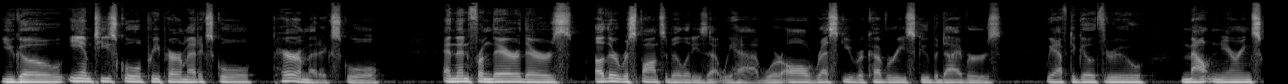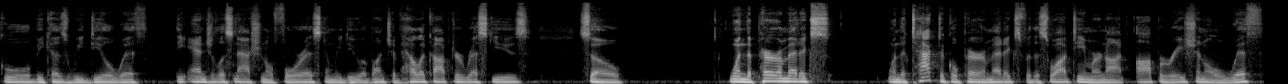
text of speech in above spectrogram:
You go EMT school, pre paramedic school, paramedic school, and then from there, there's other responsibilities that we have. We're all rescue, recovery, scuba divers. We have to go through mountaineering school because we deal with the Angeles National Forest and we do a bunch of helicopter rescues. So when the paramedics, when the tactical paramedics for the SWAT team are not operational with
